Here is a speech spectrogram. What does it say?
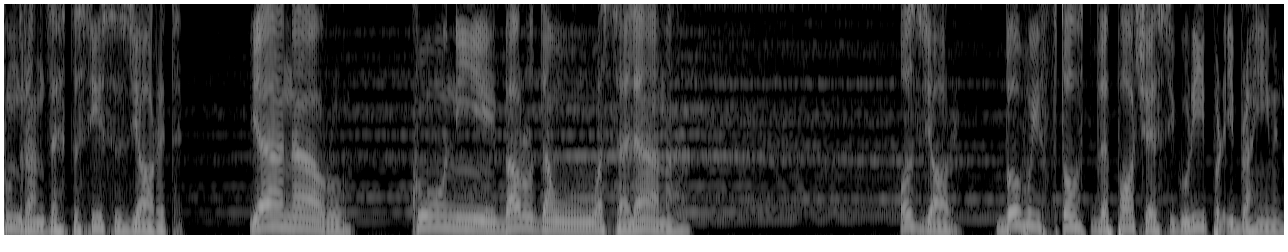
kundra nxehtësisë së zjarrit. Ja naru, kuni bardan wa salama. O zjarr, bëhu i ftohtë dhe paqe e siguri për Ibrahimin.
